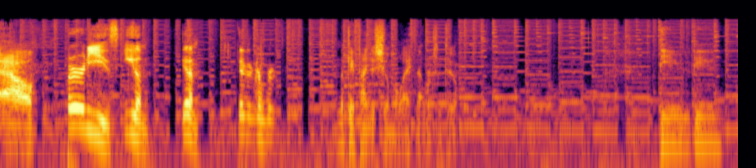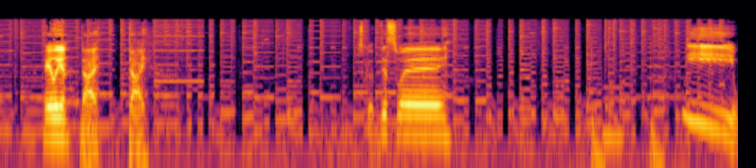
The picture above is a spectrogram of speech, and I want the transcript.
Ow. Birdies. Eat them. Get them. Okay, fine. Just shoo them away. That works too. Do do. Alien, die, die. Let's go this way. Whee!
